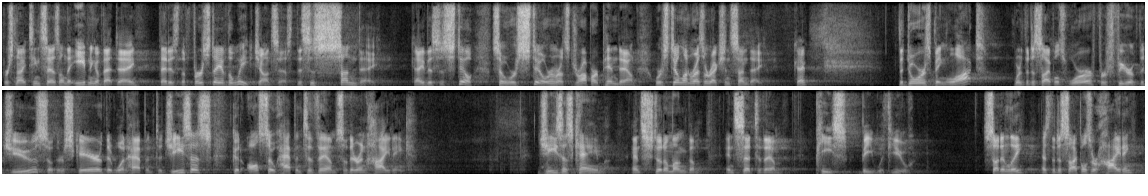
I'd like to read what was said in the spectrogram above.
Verse 19 says, On the evening of that day, that is the first day of the week, John says, this is Sunday. Okay, this is still, so we're still, remember, let's drop our pen down. We're still on Resurrection Sunday. Okay? The doors being locked where the disciples were for fear of the Jews, so they're scared that what happened to Jesus could also happen to them, so they're in hiding. Jesus came and stood among them and said to them, Peace be with you. Suddenly, as the disciples are hiding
